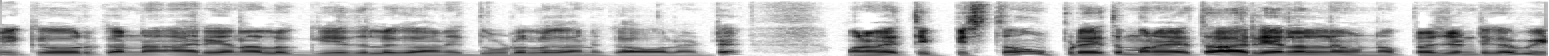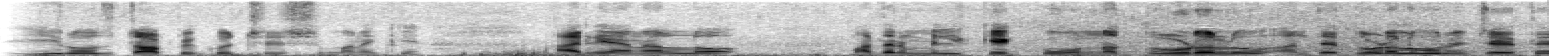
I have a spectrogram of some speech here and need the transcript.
మీకు ఎవరికన్నా హర్యానాలో గేదెలు కానీ దూడలు కానీ కావాలంటే మనమైతే ఇప్పిస్తాం. ఇప్పుడైతే మనమైతే హర్యానాలోనే ఉన్నాం. ప్రజెంట్గా ఈ రోజు టాపిక్ వచ్చేసి మనకి హర్యానాలో మదర్ మిల్క్ ఎక్కువ ఉన్న దూడలు అంతే దూడల గురించి అయితే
